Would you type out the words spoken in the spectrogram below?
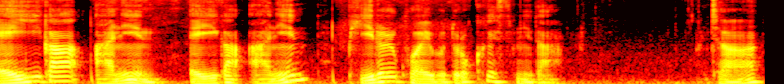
A가 아닌 A가 아닌 B를 구해 보도록 하겠습니다. 자,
